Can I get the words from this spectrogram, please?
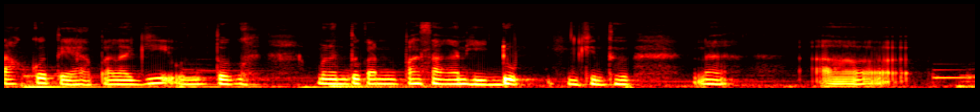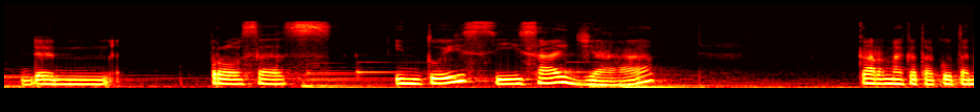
takut ya, apalagi untuk menentukan pasangan hidup gitu. Nah, uh, dan proses intuisi saja karena ketakutan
